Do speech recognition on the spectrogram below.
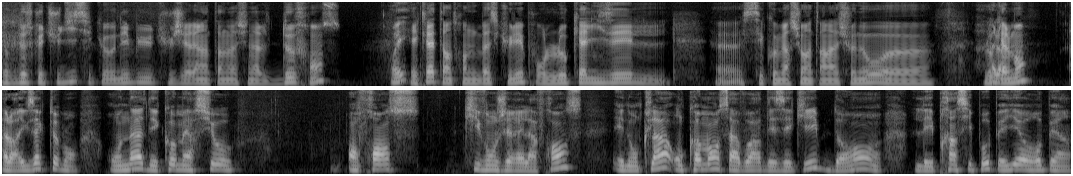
Donc de ce que tu dis, c'est qu'au début, tu gérais l'international de France. Oui. Et que là, tu es en train de basculer pour localiser euh, ces commerciaux internationaux euh, localement? alors, exactement. On a des commerciaux en France qui vont gérer la France. Et donc là, on commence à avoir des équipes dans les principaux pays européens.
